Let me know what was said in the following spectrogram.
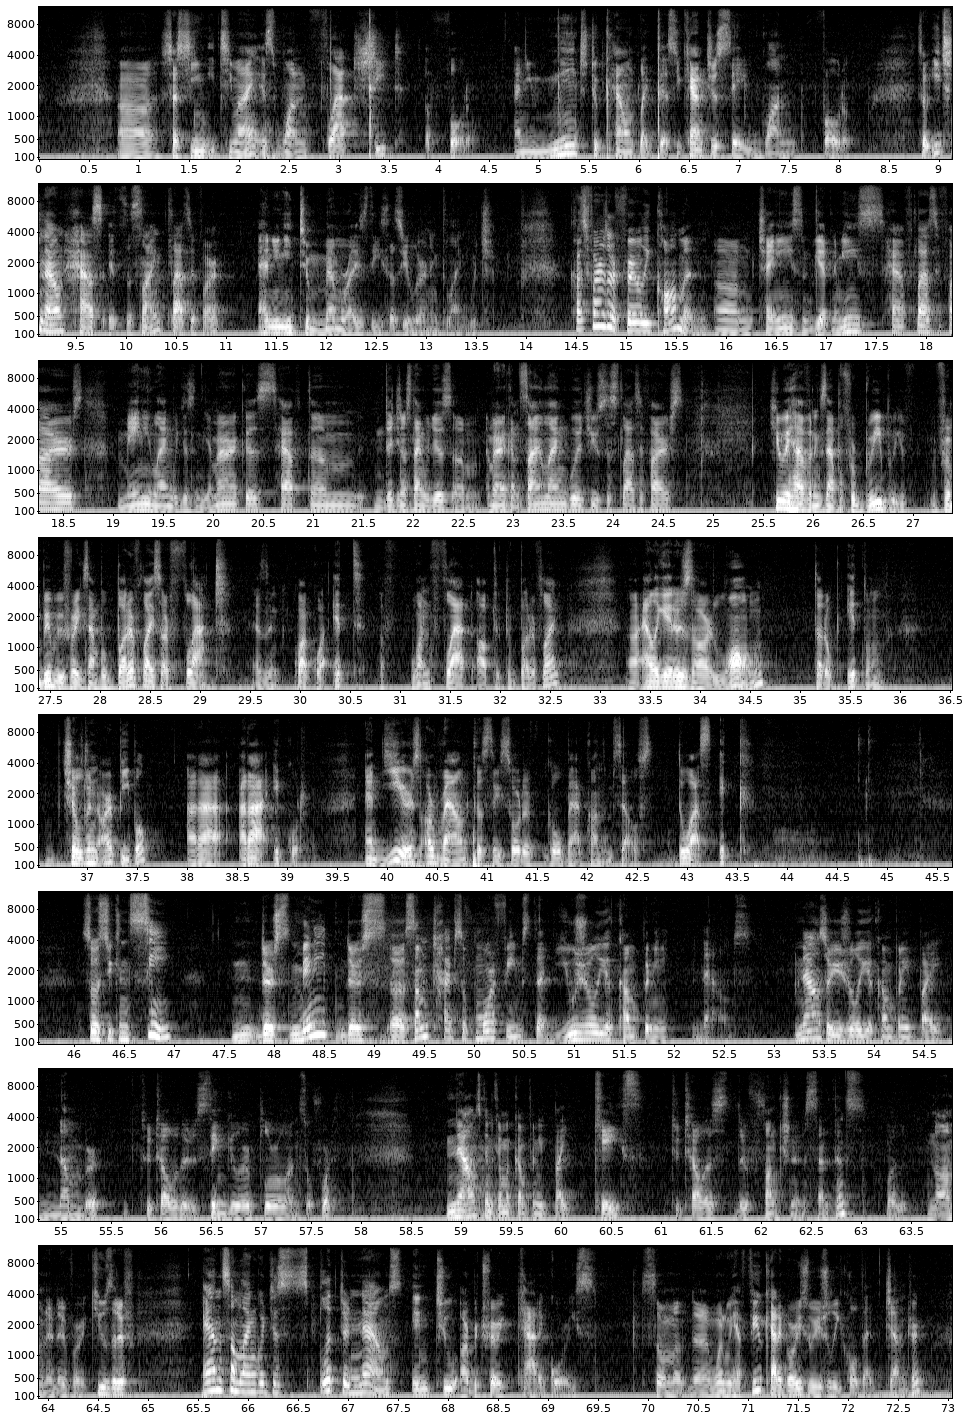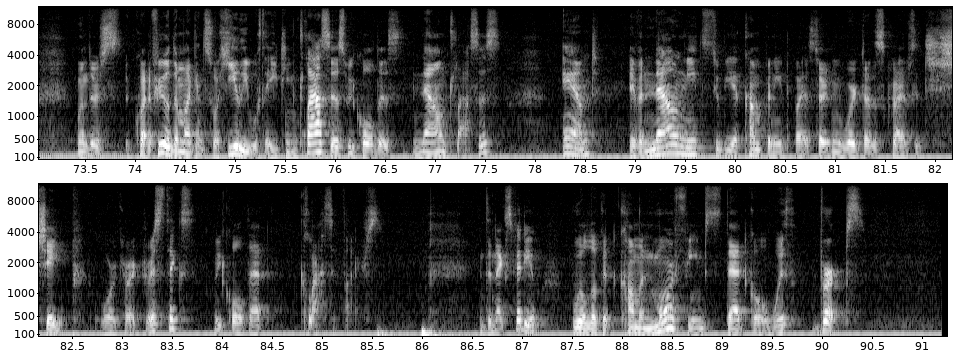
Uh, shashin ichimai is one flat sheet of photo and you need to count like this. You can't just say one photo. So each noun has its assigned classifier, and you need to memorize these as you're learning the language. Classifiers are fairly common. Um, Chinese and Vietnamese have classifiers. Many languages in the Americas have them. Indigenous languages, um, American Sign Language uses classifiers. Here we have an example for bribri. From bribri, for example, butterflies are flat, as in kwa kwa it, one flat object of butterfly. Uh, alligators are long, tarok itum. Children are people, ara, ara ikur. And years are round because they sort of go back on themselves. Duas ik. So as you can see, there's many, there's uh, some types of morphemes that usually accompany nouns. Nouns are usually accompanied by number to tell whether it's singular, plural, and so forth. Nouns can come accompanied by case to tell us their function in a sentence whether nominative or accusative, and some languages split their nouns into arbitrary categories. So when we have few categories, we usually call that gender. When there's quite a few of them, like in Swahili with 18 classes, we call this noun classes. And if a noun needs to be accompanied by a certain word that describes its shape or characteristics, we call that classifiers. In the next video, we'll look at common morphemes that go with verbs.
